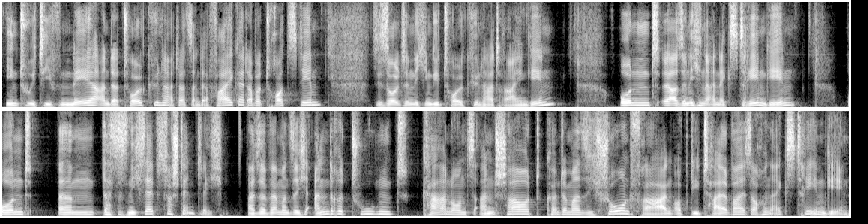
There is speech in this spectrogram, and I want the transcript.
intuitiv näher an der Tollkühnheit als an der Feigheit, aber trotzdem, sie sollte nicht in die Tollkühnheit reingehen und äh, also nicht in ein Extrem gehen. Und ähm, das ist nicht selbstverständlich. Also wenn man sich andere Tugendkanons anschaut, könnte man sich schon fragen, ob die teilweise auch in Extrem gehen.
